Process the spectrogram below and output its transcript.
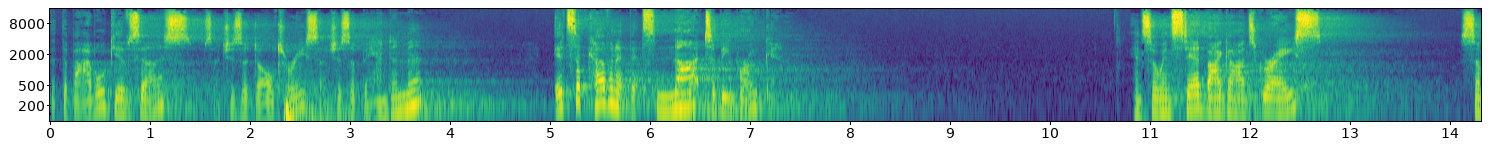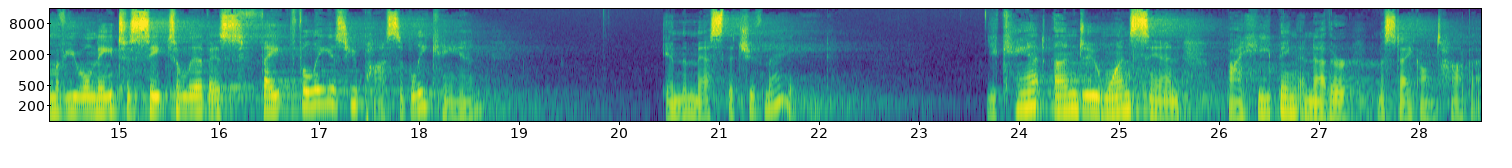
that the Bible gives us, such as adultery, such as abandonment, it's a covenant that's not to be broken. And so instead, by God's grace, some of you will need to seek to live as faithfully as you possibly can in the mess that you've made. You can't undo one sin by heaping another mistake on top of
